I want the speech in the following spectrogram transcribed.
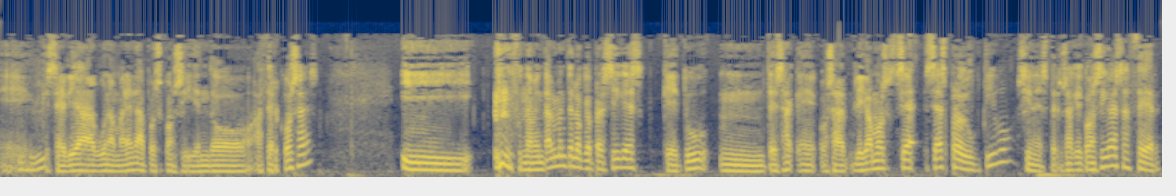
eh, Ujú. que sería de alguna manera pues consiguiendo hacer cosas. Y fundamentalmente lo que persigue es que tú, mm, te eh, o sea, digamos, sea- seas productivo sin estrés. O sea, que consigas hacer...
